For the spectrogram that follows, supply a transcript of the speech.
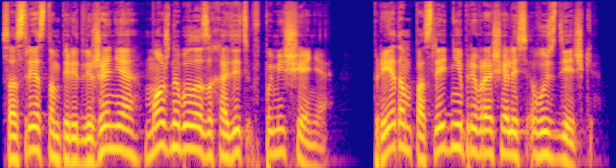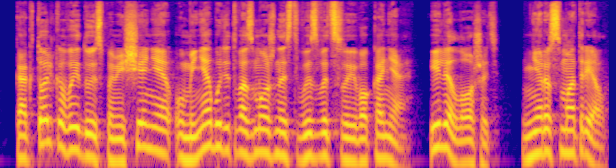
Со средством передвижения можно было заходить в помещение, при этом последние превращались в уздечки. Как только выйду из помещения, у меня будет возможность вызвать своего коня или лошадь. Не рассмотрел,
